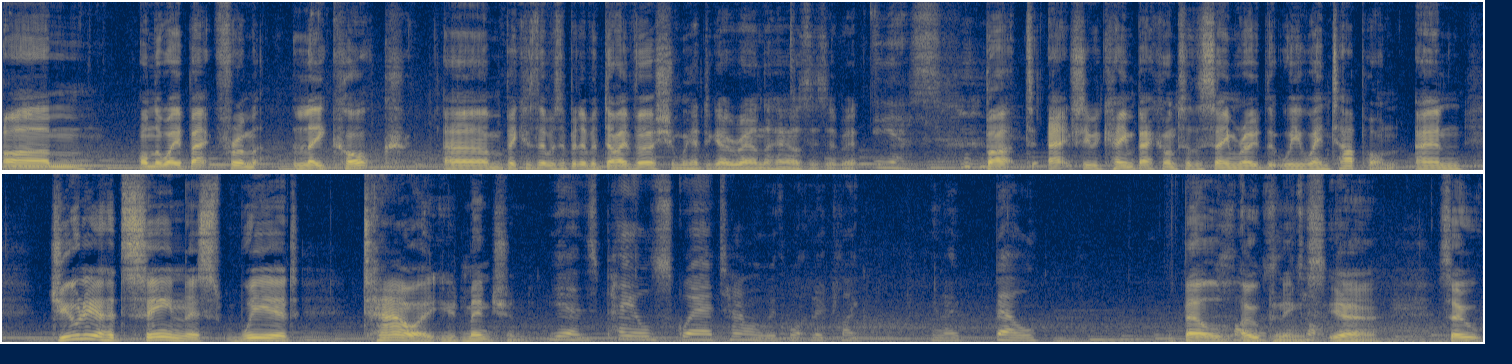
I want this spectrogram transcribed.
um, on the way back from Lacock um, because there was a bit of a diversion. We had to go around the houses a bit. Yes. But actually, we came back onto the same road that we went up on. And Julia had seen this weird tower you'd mentioned. yeah, this pale square tower with what looked like, you know, bell. bell Holes at the openings. Yeah. So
